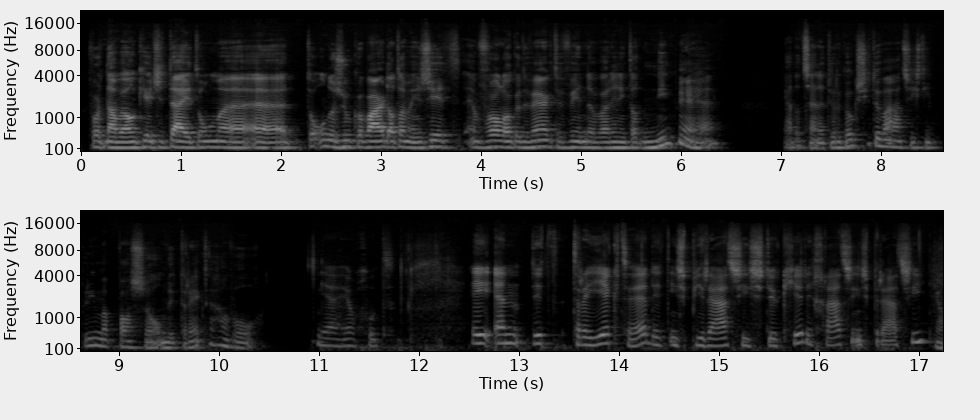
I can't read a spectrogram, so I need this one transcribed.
het wordt nou wel een keertje tijd om uh, te onderzoeken waar dat dan in zit. En vooral ook het werk te vinden waarin ik dat niet meer heb. Ja, dat zijn natuurlijk ook situaties die prima passen om dit traject te gaan volgen. Ja, heel goed. Hey, en dit traject, hè, dit inspiratiestukje, dit gratis inspiratie, Ja.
